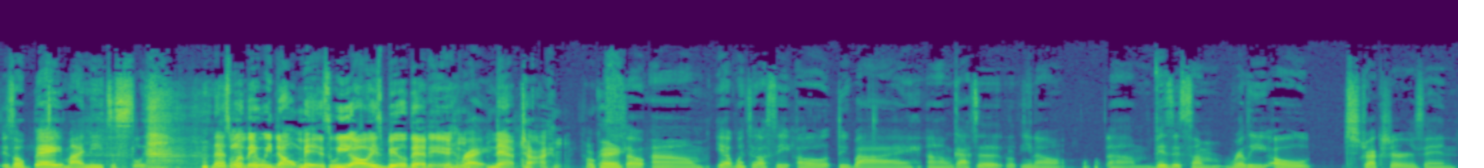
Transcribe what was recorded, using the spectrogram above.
is obey my need to sleep. That's one thing we don't miss. We always build that in. Right. Nap time. Okay. So, um, yeah, went to go see old Dubai. Um, got to you know um, visit some really old structures and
